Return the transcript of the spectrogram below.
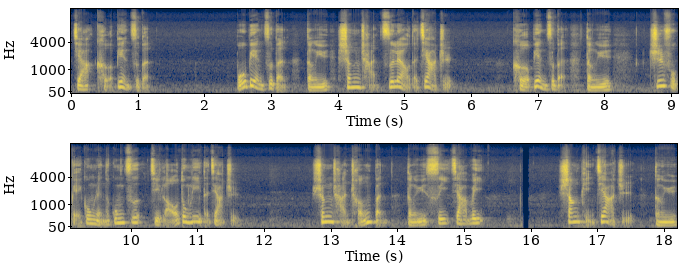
加可变资本。不变资本等于生产资料的价值，可变资本等于支付给工人的工资及劳动力的价值。生产成本等于 C 加 V。商品价值等于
